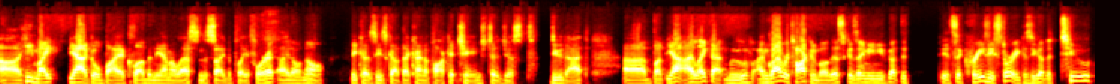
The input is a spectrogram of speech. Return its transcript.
Uh, he might, yeah, go buy a club in the MLS and decide to play for it. I don't know because he's got that kind of pocket change to just do that. Uh, but yeah, I like that move. I'm glad we're talking about this because I mean, you've got the it's a crazy story because you got the two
